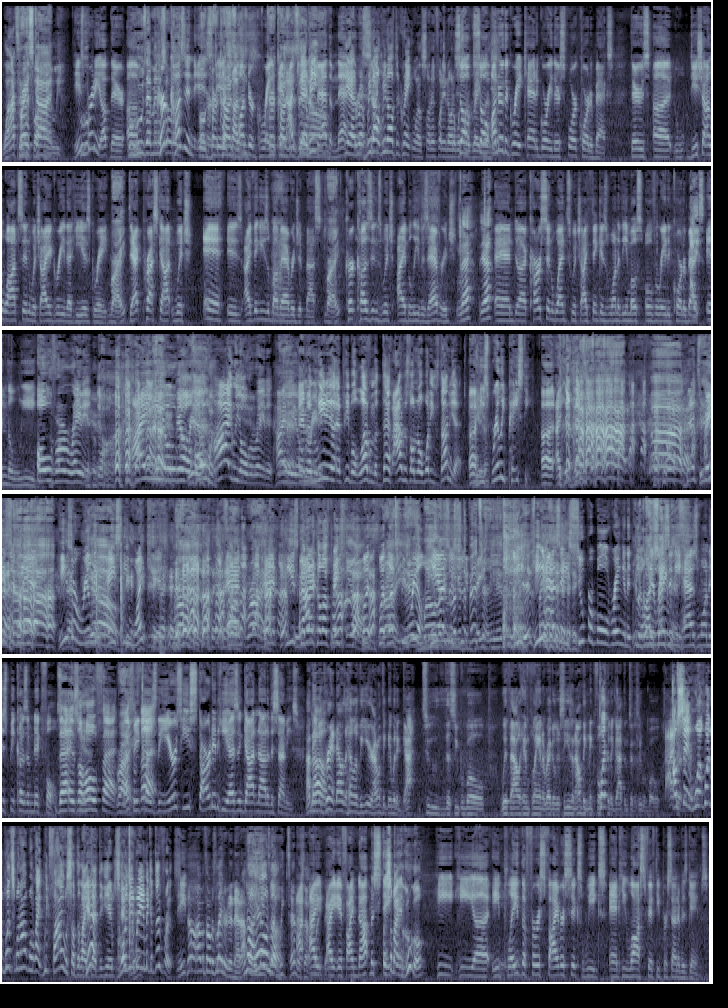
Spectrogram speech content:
Watson Prescott, is fucking elite. He's Who- pretty up there. who- Um, who's that Minnesota? Kirk Cousin Oh, is, Kirk is Cousins. under great, Kirk and I Cousins can't and, um, fathom that. yeah, for a read second. don't have the great ones so therefore they know what's on So, the great so list. under the great category, there's four quarterbacks. There's uh, Deshaun Watson, which I agree that he is great. Right. Dak Prescott, which eh is I think he's above average at best. Right. Kirk Cousins, which I believe is average. yeah, yeah. And uh, Carson Wentz, which I think is one of the most overrated quarterbacks in the league. Overrated. Highly overrated. oh, highly overrated. Highly And the media and people love him to death. I just don't know what he's done yet. Uh, He's really pasty. Uh, I think that's, that's basically it. He's a really Yo. pasty white kid, Right. and, right. and he's And they got. call us pasty. huh? But but let's be yeah, real. well, he has look a at the Super, picture. He, is- he is he has a. Super Bowl ring, and it, the look only like reason Sheamus. he has one is because of Nick Foles. that is a whole fact. Right. That's a because fact. the years he started, he hasn't gotten out of the semis. I mean, No. granted, that was a hell of a year. I don't think they would have got to the Super Bowl without him playing a regular season. I don't think Nick Foles could have got them to the Super Bowl. I'm saying, what, what, what's when I went like week five or something like Yeah. that the year? So it didn't make a difference. He, No, I thought it was later than that. I No, thought hell made it to, no. like week ten or something I, like that. I, if I'm not But mistaken, somebody can Google. he he uh, he played the first five or six weeks and he lost fifty percent of his games.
